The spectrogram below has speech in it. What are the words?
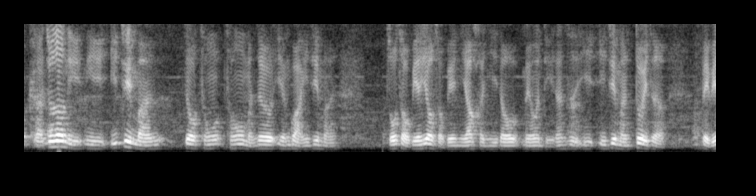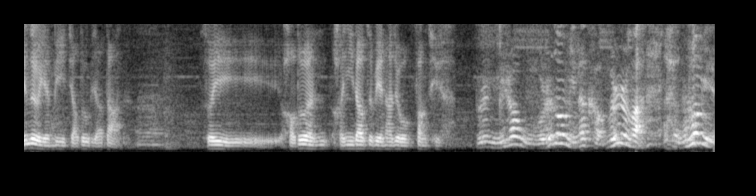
我看对，就是说你你一进门就从从我们这个严管一进门，左手边右手边你要横移都没问题，但是一一进门对着北边这个岩壁角度比较大所以好多人横移到这边他就放弃了。不是你说五十多米那可不是嘛，五十多米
